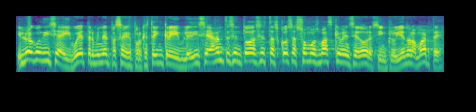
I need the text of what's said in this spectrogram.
Y luego dice ahí, voy a terminar el pasaje porque está increíble, dice, antes en todas estas cosas somos más que vencedores, incluyendo la muerte,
